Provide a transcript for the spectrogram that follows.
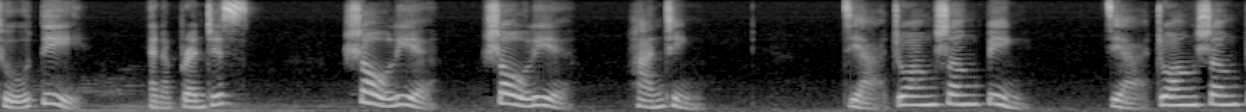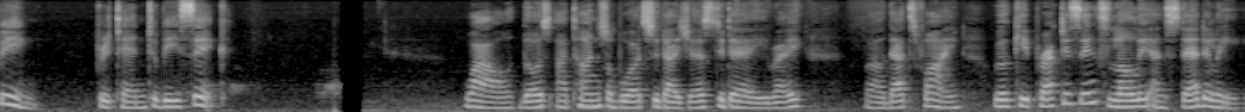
徒弟，an apprentice。狩猎，狩猎，hunting。假装生病，假装生病，pretend to be sick。 Wow, those are tons of words to digest today, right? Well, that's fine. We'll keep practicing slowly and steadily.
